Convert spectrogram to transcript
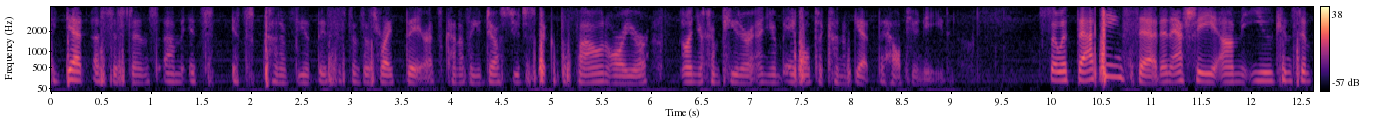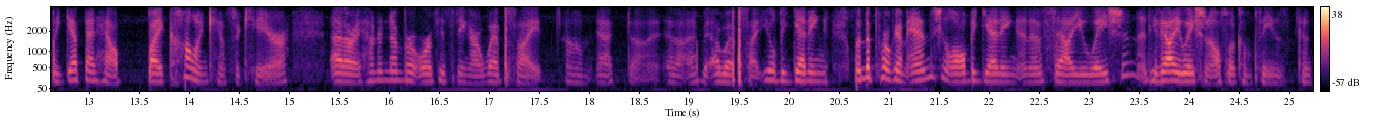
to get assistance, um, it's it's kind of you know, the assistance is right there. It's kind of you just you just pick up the phone or you're on your computer and you're able to kind of get the help you need. So with that being said, and actually um, you can simply get that help by calling Cancer Care at our 800 number or visiting our website um, at uh, our website. You'll be getting when the program ends. You'll all be getting an evaluation, and the evaluation also completes, con-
